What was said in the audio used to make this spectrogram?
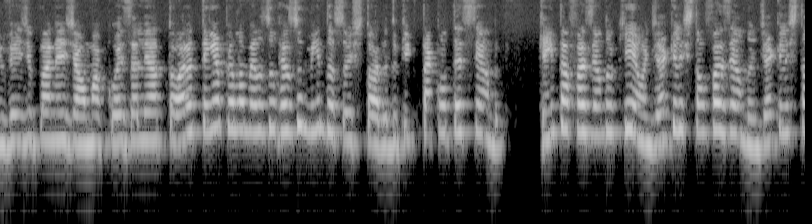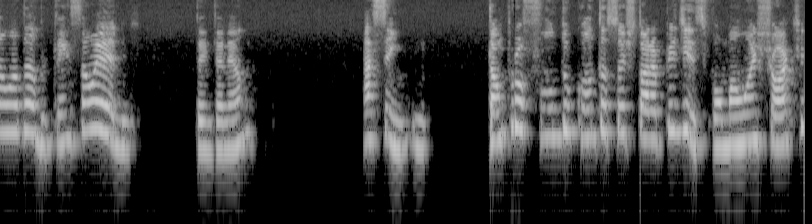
Em vez de planejar uma coisa aleatória, tenha pelo menos o um resuminho da sua história, do que está acontecendo. Quem está fazendo o quê? Onde é que eles estão fazendo? Onde é que eles estão andando? Quem são eles? Tá entendendo? Assim, tão profundo quanto a sua história pedir. Se for uma one shot,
